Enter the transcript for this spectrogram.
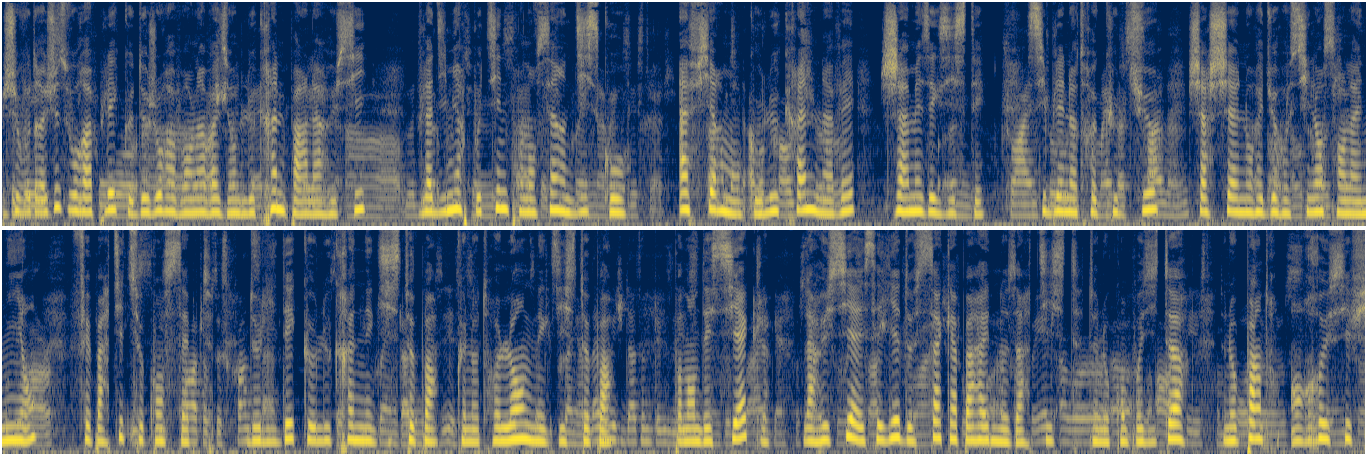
Je voudrais juste vous rappeler que deux jours avant l'invasion de l'Ukraine par la Russie, Vladimir Poutine prononçait un discours affirmant que l'Ukraine n'avait jamais existé. Cibler notre culture, chercher à nous réduire au silence en la niant, fait partie de ce concept, de l'idée que l'Ukraine n'existe pas, que notre langue n'existe pas. Pendant des siècles, la Russie a essayé de s'accaparer de nos artistes, de nos compositeurs, de nos peintres en russifiant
